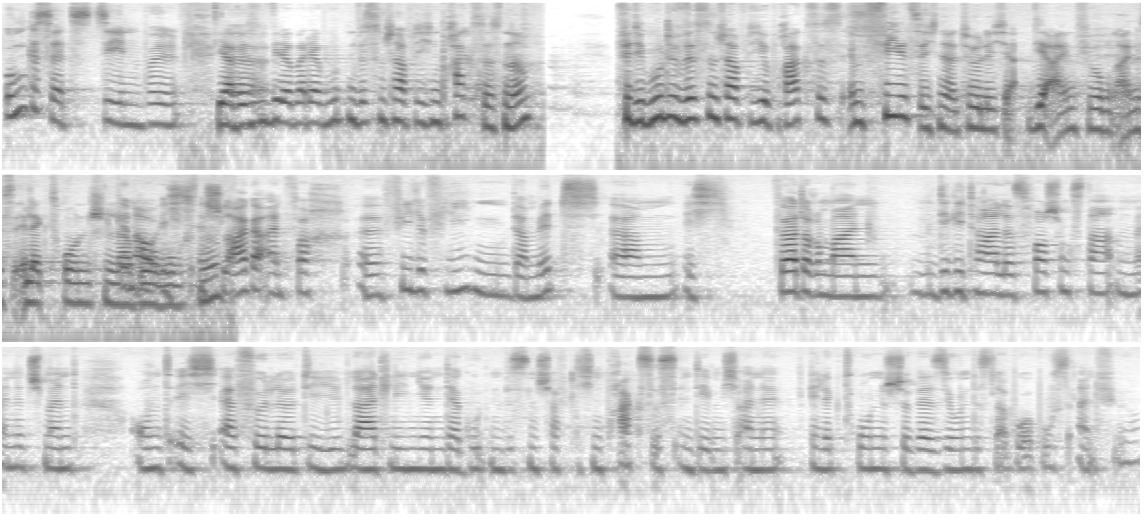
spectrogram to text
umgesetzt sehen will. Ja, wir äh, sind wieder bei der guten wissenschaftlichen Praxis, ne? Für die gute wissenschaftliche Praxis empfiehlt sich natürlich die Einführung eines elektronischen Laborbuchs. Genau, ich ne? schlage einfach äh, viele Fliegen damit. Ähm, ich fördere mein digitales Forschungsdatenmanagement und ich erfülle die Leitlinien der guten wissenschaftlichen Praxis, indem ich eine elektronische Version des Laborbuchs einführe.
